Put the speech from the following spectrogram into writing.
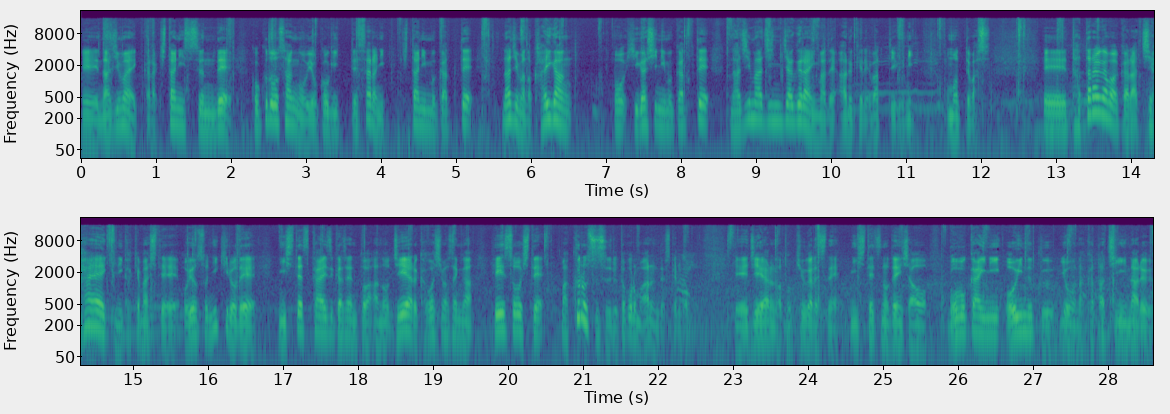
えー、名島駅から北に進んで国道3号を横切ってさらに北に向かって名島の海岸を東に向かって名島神社ぐらいまで歩ければっていうふうに思ってます。えー、多々良川から千早駅にかけましておよそ2キロで西鉄貝塚線とあの JR 鹿児島線が並走して、まあ、クロスするところもあるんですけれども、えー JR の特急がですね西鉄の電車を五母海に追い抜くような形になる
